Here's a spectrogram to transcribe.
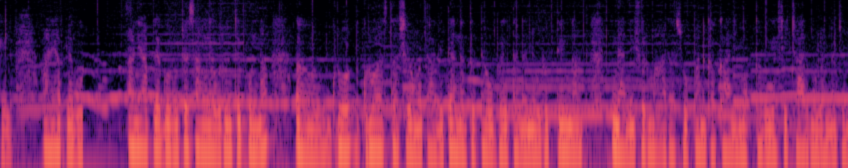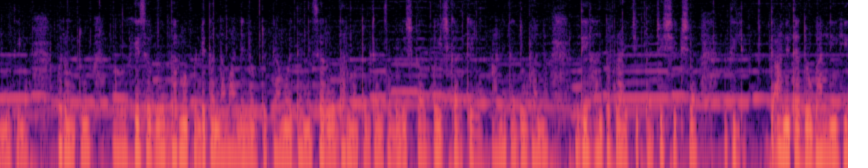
केला. आणि आपल्या गुरु आणि आपल्या गुरुच्या सांगण्यावरून ते पुन्हा गृह गृहस्थाश्रमात आले. त्यानंतर त्या उभयताना निवृत्तीनाथ ज्ञानेश्वर महाराज सोपान काका आणि मुक्ताबाई अशी चार मुलांना जन्म दिला. परंतु हे सगळं धर्मपंडितांना मान्य नव्हतं. त्यामुळे त्यांनी सर्व धर्मातून त्यांचा बहिष्कार बहिष्कार केला आणि त्या दोघांना देहांत प्रायचित्ताची शिक्षा दिली. आणि त्या दोघांनीही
